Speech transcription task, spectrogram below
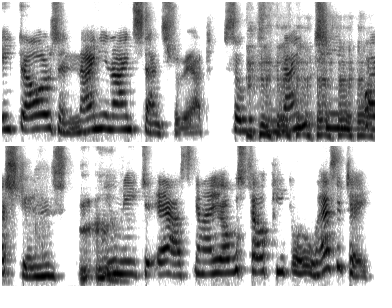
$8.99 for that. So it's 19 questions you need to ask. And I always tell people who hesitate,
